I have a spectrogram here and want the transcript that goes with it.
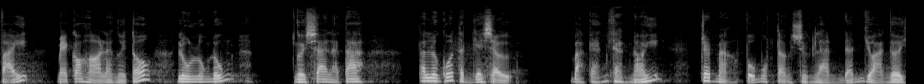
Phải, mẹ con họ là người tốt, Luôn luôn đúng. Người sai là ta Ta luôn cố tình gây sự. Bà cắn răng nói, Trên mặt phủ một tầng sương lạnh đến dọa người.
